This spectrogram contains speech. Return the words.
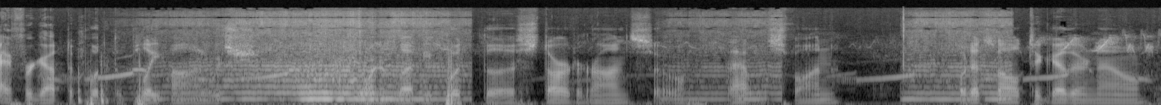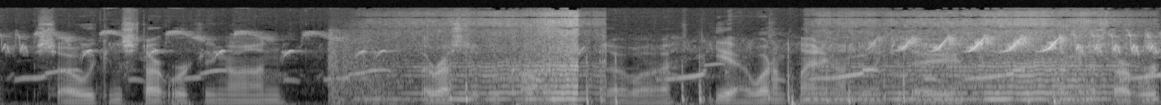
I forgot to put the plate on, which wouldn't let me put the starter on, so that was fun. But it's all together now, so we can start working on the rest of the car. So, uh, yeah, what I'm planning on doing today, I'm gonna start work,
